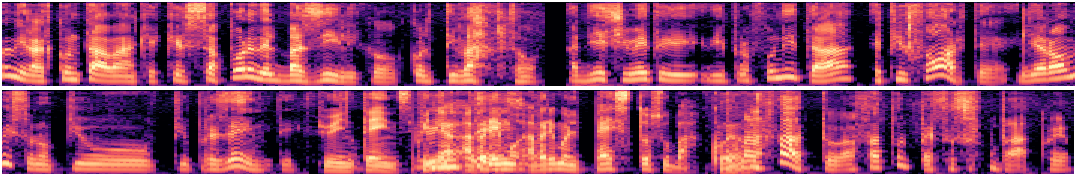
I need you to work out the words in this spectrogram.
Poi mi raccontava anche che il sapore del basilico coltivato a 10 metri di profondità è più forte, gli aromi sono più, più presenti. Più intensi. Quindi intensi. Avremo, avremo, il pesto subacqueo. Ma l'ha fatto, ha fatto il pesto subacqueo.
